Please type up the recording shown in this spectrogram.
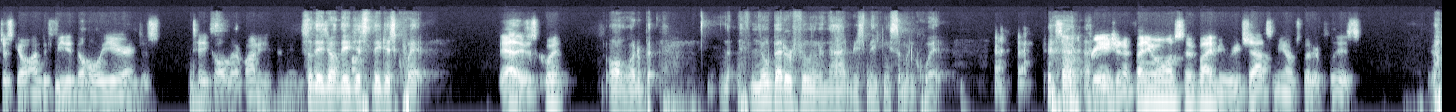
just go undefeated the whole year and just take all their money. I mean, so they don't. They just they just quit. Yeah, they just quit. Oh, what a bit! No better feeling than that. Just making someone quit. so creation. If anyone wants to invite me, reach out to me on Twitter, please.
